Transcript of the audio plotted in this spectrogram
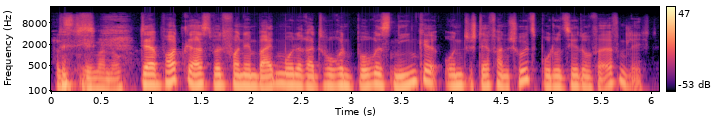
als Thema noch. der Podcast wird von den beiden Moderatoren Boris Nienke und Stefan Schulz produziert und veröffentlicht.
